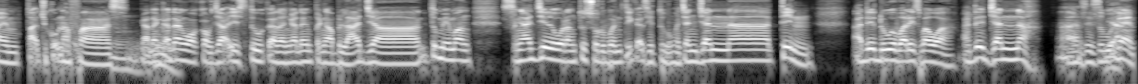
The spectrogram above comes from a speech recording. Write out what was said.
time tak cukup nafas Hmm. kadang-kadang wakaf jaiz tu kadang-kadang tengah belajar itu memang sengaja orang tu suruh berhenti kat situ macam jannatin ada dua baris bawah. Ada jannah. Ha, saya sebut Ya. kan.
